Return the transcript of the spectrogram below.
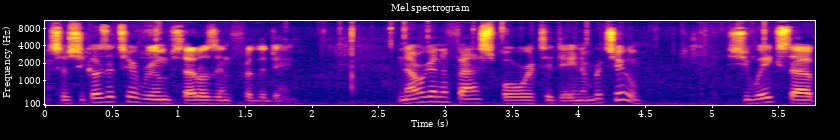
So she goes into her room, settles in for the day. Now we're going to fast forward to day number two. She wakes up,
